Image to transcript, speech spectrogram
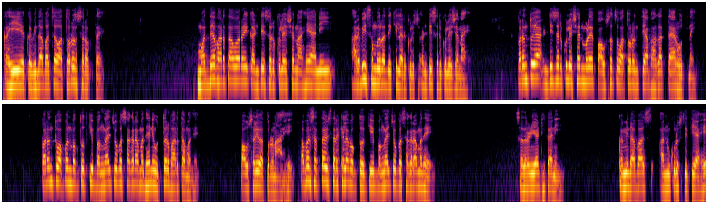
काही कमी दाबाचं वातावरण सरकतं आहे मध्य भारतावर एक अँटी सर्क्युलेशन आहे आणि अरबी समुद्रात देखील अर्क्युलेश अँटी सर्क्युलेशन आहे. परंतु या अँटी सर्क्युलेशनमुळे पावसाचं वातावरण त्या भागात तयार होत नाही. परंतु आपण बघतो की बंगालच्या उपसागरामध्ये आणि उत्तर भारतामध्ये पावसाळी वातावरण आहे. आपण सत्तावीस तारखेला बघतो की बंगालच्या उपसागरामध्ये साधारण या ठिकाणी कमी दाबास अनुकूल स्थिती आहे.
